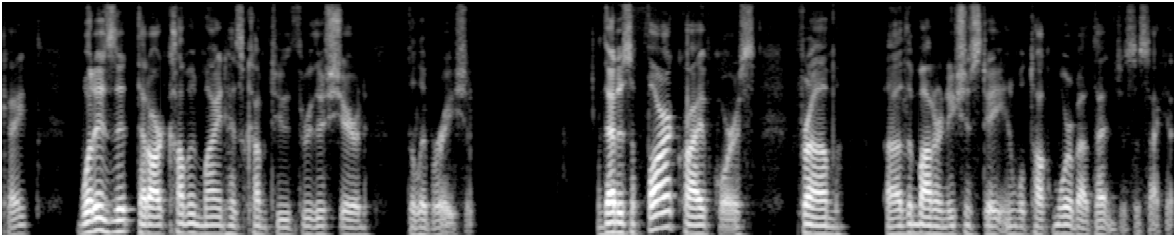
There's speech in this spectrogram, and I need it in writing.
Okay. What is it that our common mind has come to through this shared deliberation? That is a far cry, of course, from uh, the modern nation state, and we'll talk more about that in just a second.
